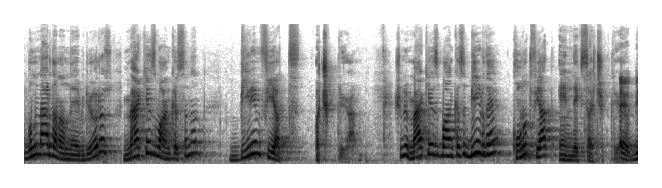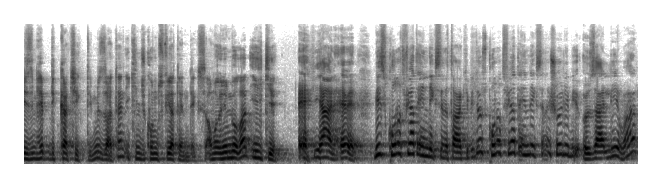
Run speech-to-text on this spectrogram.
Bunu nereden anlayabiliyoruz? Merkez Bankası'nın birim fiyat açıklıyor. Şimdi Merkez Bankası bir de konut fiyat endeksi açıklıyor. Evet bizim hep dikkat çektiğimiz zaten ikinci konut fiyat endeksi. Ama önemli olan ilki. Eh, Yani evet. Biz konut fiyat endeksini takip ediyoruz. Konut fiyat endeksinin şöyle bir özelliği var.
